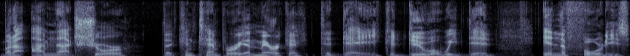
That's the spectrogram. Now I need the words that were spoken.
but I'm not sure that contemporary America today could do what we did in the 40s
